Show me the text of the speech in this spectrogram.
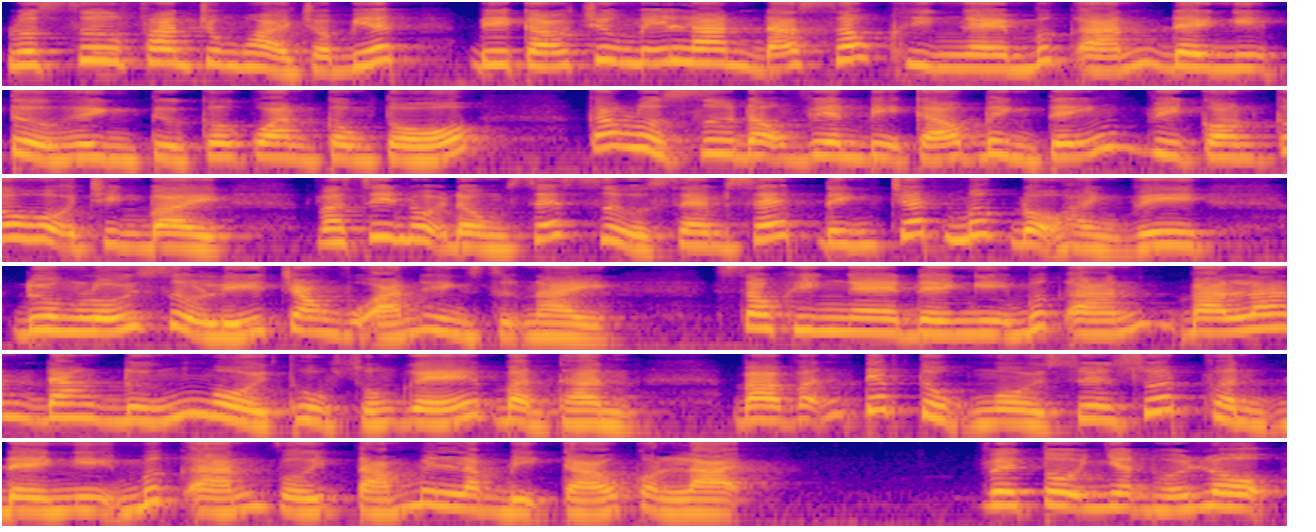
Luật sư Phan Trung Hoài cho biết, bị cáo Trương Mỹ Lan đã sốc khi nghe mức án đề nghị tử hình từ cơ quan công tố. Các luật sư động viên bị cáo bình tĩnh vì còn cơ hội trình bày và xin hội đồng xét xử xem xét tính chất mức độ hành vi, đường lối xử lý trong vụ án hình sự này. Sau khi nghe đề nghị mức án, bà Lan đang đứng ngồi thụp xuống ghế bẩn thần. Bà vẫn tiếp tục ngồi xuyên suốt phần đề nghị mức án với 85 bị cáo còn lại. Về tội nhận hối lộ,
